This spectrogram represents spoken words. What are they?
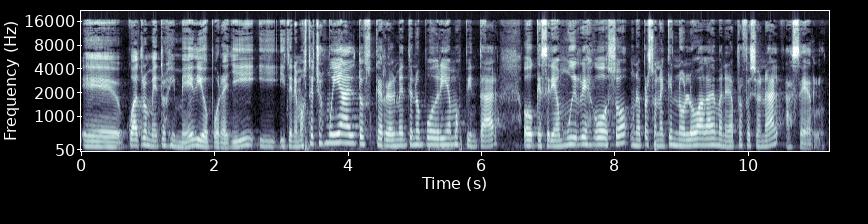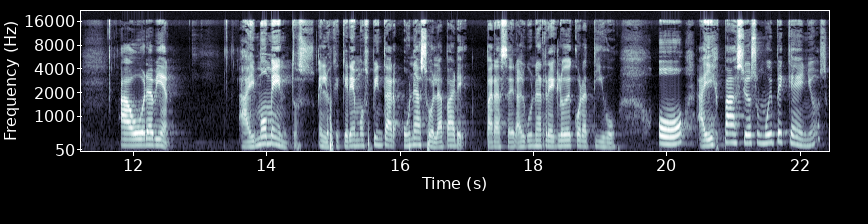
eh, 4 metros y medio por allí y, tenemos techos muy altos que realmente no podríamos pintar o que sería muy riesgoso una persona que no lo haga de manera profesional hacerlo. Ahora bien, hay momentos en los que queremos pintar una sola pared para hacer algún arreglo decorativo o hay espacios muy pequeños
